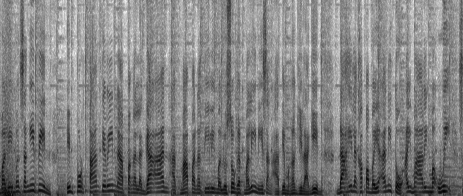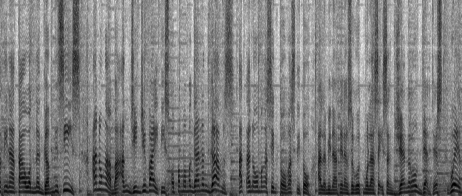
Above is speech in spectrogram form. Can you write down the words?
Maliban sa ngipin, importante rin na pangalagaan at mapanatiling malusog at malinis ang ating mga gilagid dahil ang kapabayaan nito ay maaring mauwi sa tinatawag na gum disease. Ano nga ba ang gingivitis o pamamaga ng gums? At ano ang mga sintomas nito? Alamin natin ang sagot mula sa isang general dentist with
